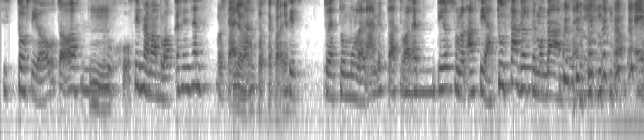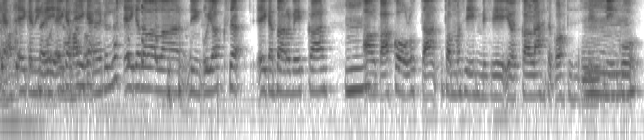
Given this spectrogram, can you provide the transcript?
siis tosi outoa. Mm. Sitten mä vaan blokkasin sen, koska en Joo, mä, totta kai. Siis tuet tuu mulle länkyttää tuolla, että jos sulla on asiaa, tuu sano se mun naamalle. No, Eikä, eikä, niinku, ei eikä, eikä, eikä tavallaan niinku jaksa, eikä tarviikaan mm. alkaa kouluttaa tommosia ihmisiä, jotka on lähtökohtaisesti mm. niinku,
